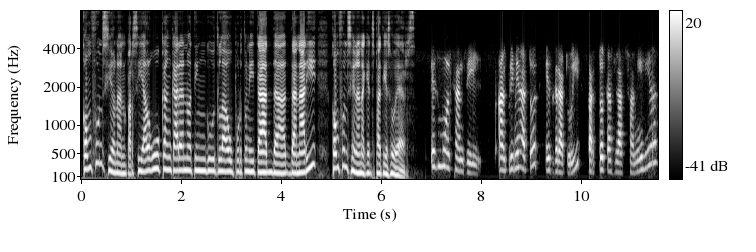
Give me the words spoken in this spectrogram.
Com funcionen? Per si hi ha algú que encara no ha tingut l'oportunitat d'anar-hi, com funcionen aquests patis oberts? És molt senzill. El primer de tot és gratuït per totes les famílies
